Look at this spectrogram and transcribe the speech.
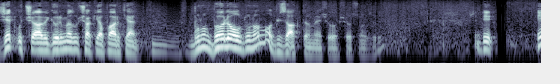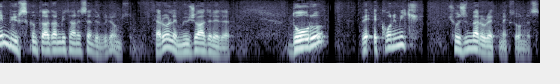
jet uçağı ve görünmez uçak yaparken bunun böyle olduğunu mu bize aktarmaya çalışıyorsunuz? diyor. Şimdi en büyük sıkıntılardan bir tanesi nedir biliyor musun? Terörle mücadelede doğru ve ekonomik çözümler üretmek zorundasın.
